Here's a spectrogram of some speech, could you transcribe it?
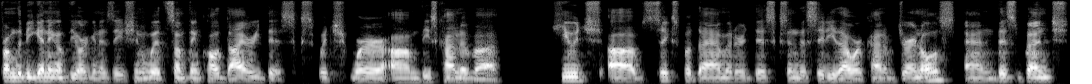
from the beginning of the organization with something called diary discs, which were um, these kind of uh, huge uh, six foot diameter discs in the city that were kind of journals. And this bench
